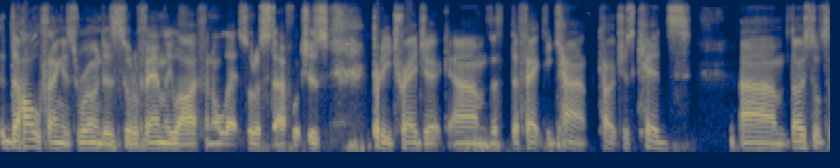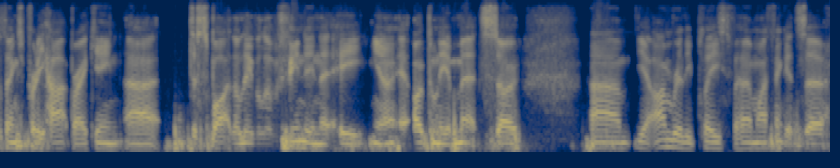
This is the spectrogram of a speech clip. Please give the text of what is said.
the whole thing has ruined his sort of family life and all that sort of stuff, which is pretty tragic. Um, the the fact he can't coach his kids um, those sorts of things are pretty heartbreaking, uh, despite the level of offending that he, you know, openly admits. So, um, yeah, I'm really pleased for him. I think it's a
